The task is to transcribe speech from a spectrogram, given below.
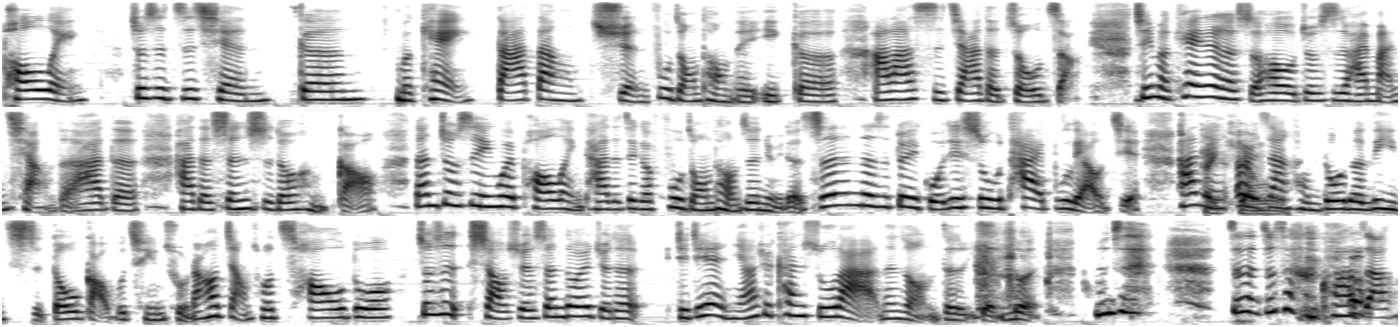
，Pauling。就是之前跟 McCain 搭档选副总统的一个阿拉斯加的州长，其实 McCain 那个时候就是还蛮强的，他的他的身世都很高，但就是因为 Pauline 他的这个副总统这女的真的是对国际事务太不了解，她连二战很多的历史都搞不清楚，然后讲出超多，就是小学生都会觉得。姐姐，你要去看书啦，那种的言论，就是真的就是很夸张。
